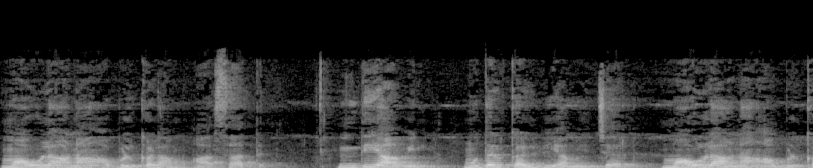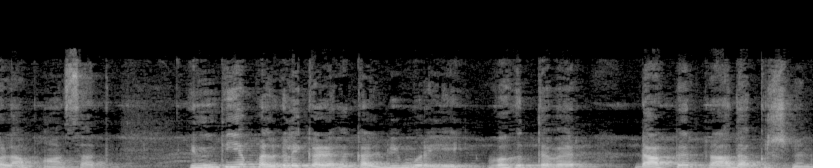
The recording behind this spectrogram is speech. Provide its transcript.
மௌலானா அபுல் கலாம் ஆசாத். இந்தியாவின் முதல் கல்வி அமைச்சர் மௌலானா அபுல் கலாம் ஆசாத். இந்திய பல்கலைக்கழக கல்வி முறையை வகுத்தவர் டாக்டர் ராதாகிருஷ்ணன்.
